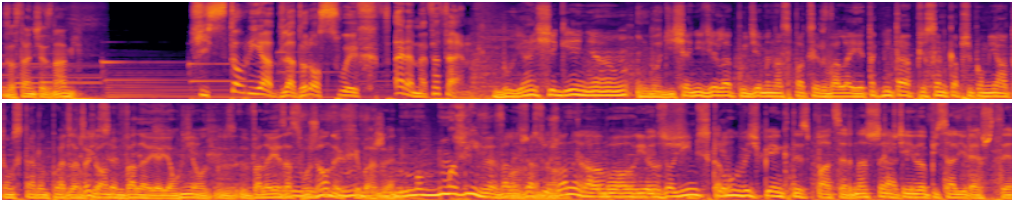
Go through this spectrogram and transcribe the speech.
Zostańcie z nami. Historia dla dorosłych w RMFFM. Bujaj się gienia, bo dzisiaj niedziela pójdziemy na spacer w aleję. Tak mi ta piosenka przypomniała tą starą A polską dlaczego on piosenkę. waleje ją chciał? Waleje zasłużonych chyba, że... Mo- możliwe, ale Może, no. zasłużony To albo mógł być- jerozolimskie. To mógł być piękny spacer. Na szczęście Tak. nie dopisali reszty.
